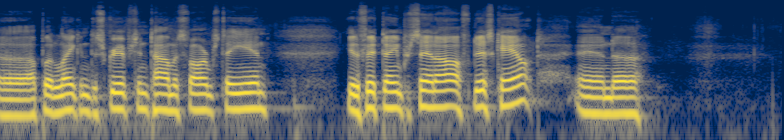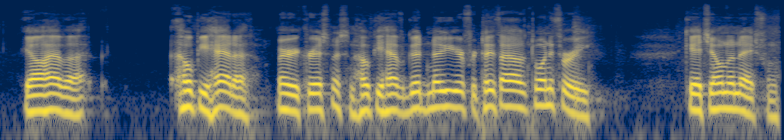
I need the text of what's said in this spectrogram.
Uh, I'll put a link in the description. Thomas Farms 10. Get a 15% off discount. And uh, y'all have a, hope you had a Merry Christmas and hope you have a good New Year for 2023. Catch you on the next one.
